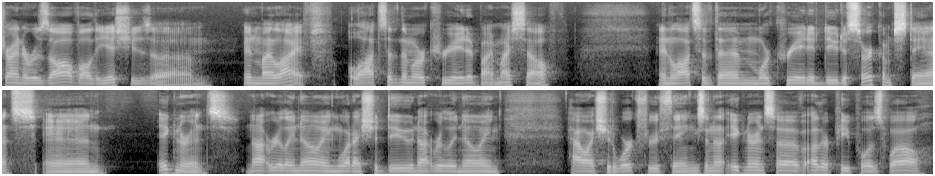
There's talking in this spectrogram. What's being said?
trying to resolve all the issues um, in my life. Lots of them were created by myself, and lots of them were created due to circumstance and ignorance, not really knowing what I should do, not really knowing how I should work through things, and ignorance of other people as well.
